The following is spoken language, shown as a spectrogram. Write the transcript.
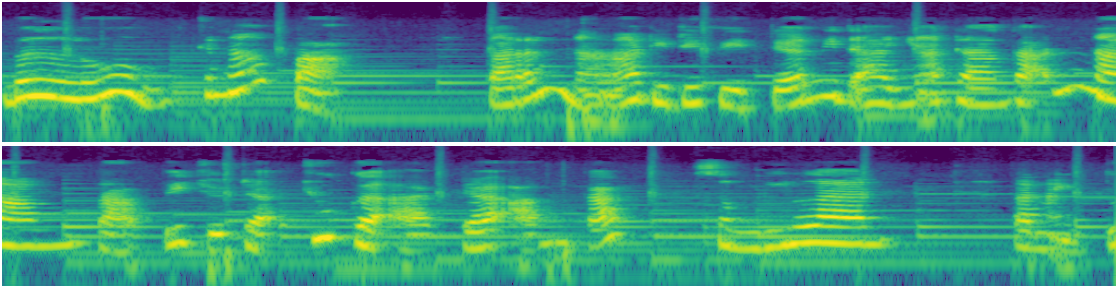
belum. Kenapa? Karena di dividen tidak hanya ada angka 6, tapi juga, juga ada angka 9. Karena itu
